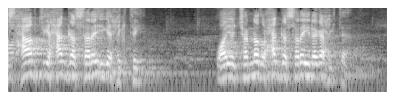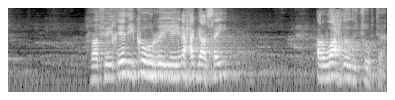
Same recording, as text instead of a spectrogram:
asxaabtii xagga sare iga xigtay waayo jannadu xagga sare inaga xigtaa rafiiqyadii ka horreeyeyna xaggaasay arwaaxdoodu joogtaa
